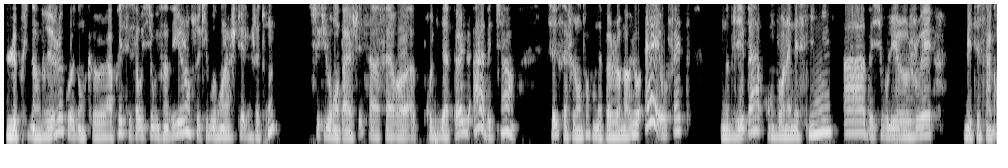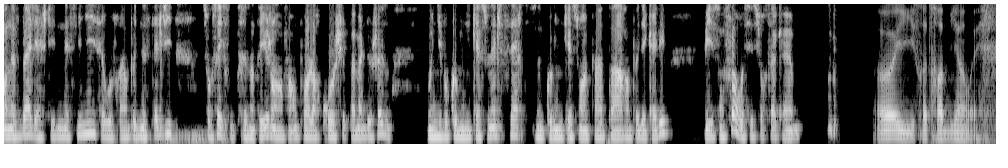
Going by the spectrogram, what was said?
Le prix d'un vrai jeu, quoi. Donc après, c'est ça aussi où c'est intelligent, ceux qui voudront l'acheter l'achèteront, ceux qui l'auront pas acheté, ça va faire produit d'Apple. Ah, bah tiens, c'est vrai que ça fait longtemps qu'on n'a pas joué à Mario. Eh, au fait, n'oubliez pas, on vend la NES Mini. Ah, bah si vous voulez rejouer, mettez 59 balles et achetez une NES Mini, ça vous fera un peu de nostalgie. Sur ça, ils sont très intelligents, enfin, on pourra leur reprocher pas mal de choses. Au niveau communicationnel, certes, ils ont une communication un peu à part, un peu décalée, mais ils sont forts aussi sur ça quand même. Oh, il se rattrape bien, ouais.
